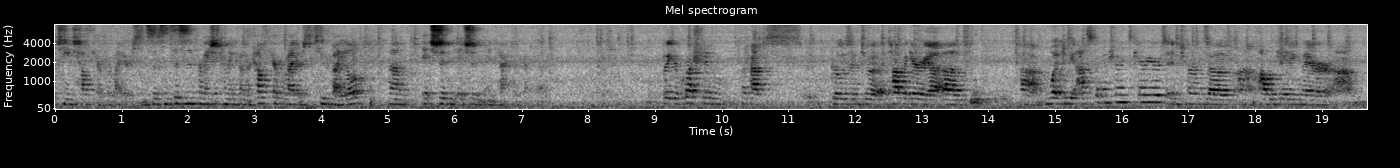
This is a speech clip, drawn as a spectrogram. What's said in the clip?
to change healthcare providers. And so since this is information coming from their healthcare providers to Vital, um, it shouldn't, it shouldn't impact or affect that. But your question perhaps goes into a topic area of um, what do we ask of insurance carriers in terms of um, obligating their, um,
